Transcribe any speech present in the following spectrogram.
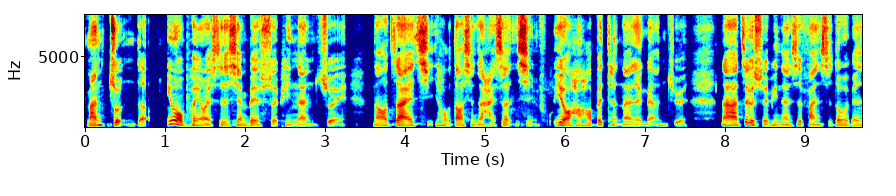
蛮准的，因为我朋友也是先被水瓶男追，然后在一起以后到现在还是很幸福，也有好好被疼爱的感觉。那这个水瓶男是凡事都会跟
